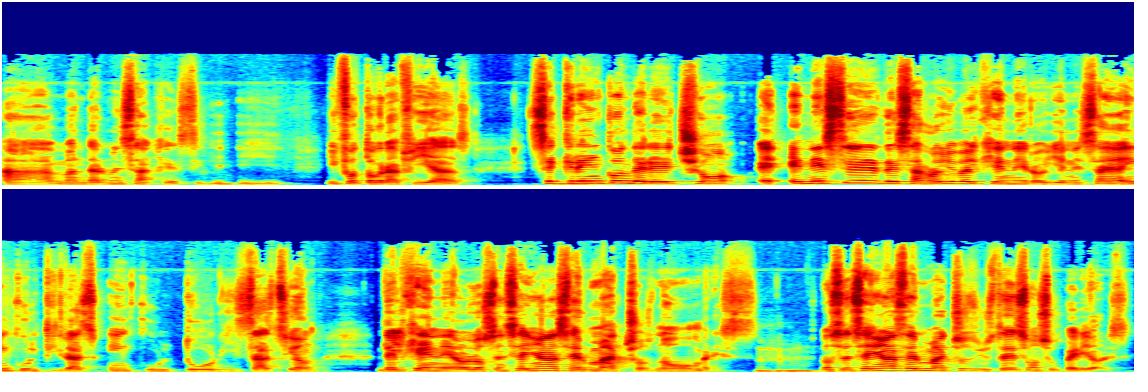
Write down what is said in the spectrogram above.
a, mandar mensajes y, fotografías, se creen con derecho, e, en ese desarrollo del género y en esa inculturización del género, los enseñan a ser machos, no hombres. Los enseñan a ser machos y ustedes son superiores.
